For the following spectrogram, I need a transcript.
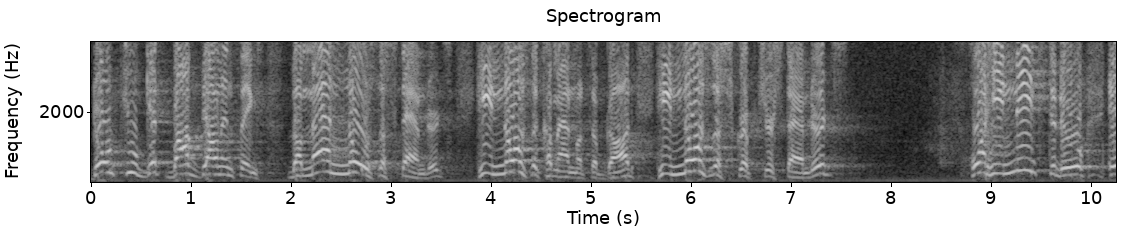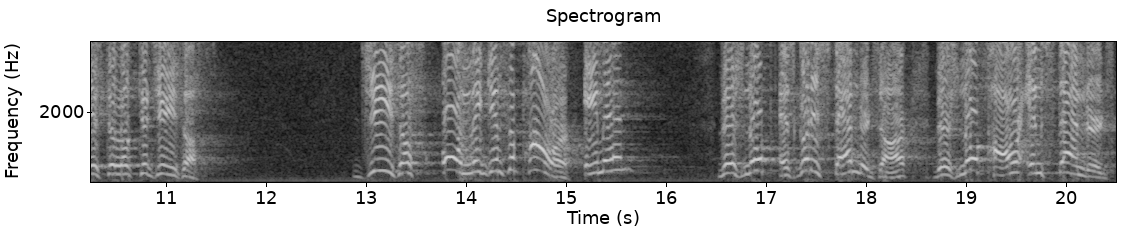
Don't you get bogged down in things. The man knows the standards, he knows the commandments of God, he knows the scripture standards. What he needs to do is to look to Jesus. Jesus only gives the power. Amen? There's no, as good as standards are, there's no power in standards,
